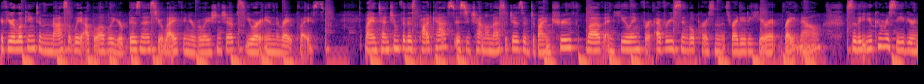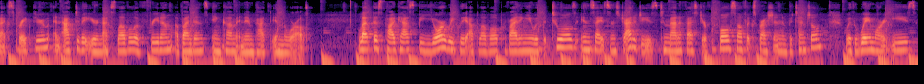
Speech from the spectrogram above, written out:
If you're looking to massively uplevel your business, your life, and your relationships, you are in the right place. My intention for this podcast is to channel messages of divine truth, love, and healing for every single person that's ready to hear it right now so that you can receive your next breakthrough and activate your next level of freedom, abundance, income, and impact in the world. Let this podcast be your weekly uplevel, providing you with the tools, insights, and strategies to manifest your full self expression and potential with way more ease,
